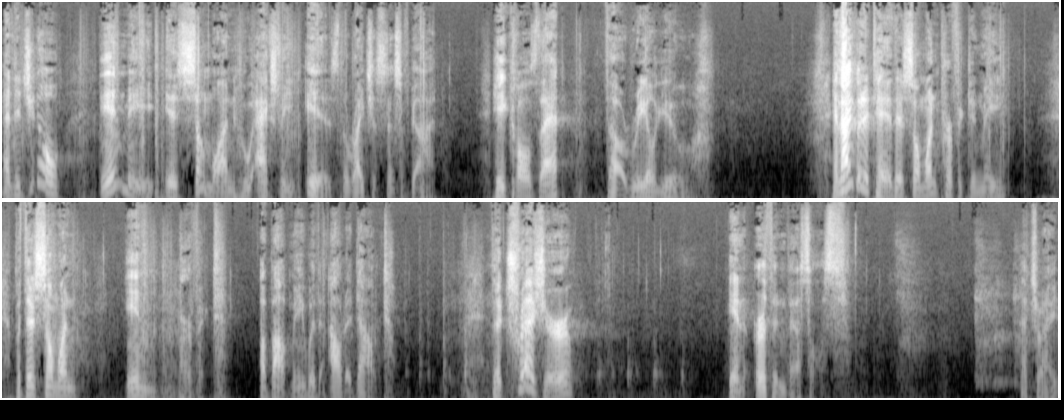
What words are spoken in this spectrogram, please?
And did you know in me is someone who actually is the righteousness of God. He calls that the real you. And I'm going to tell you, there's someone perfect in me, but there's someone imperfect about me without a doubt. The treasure in earthen vessels. That's right.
